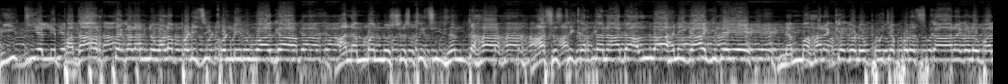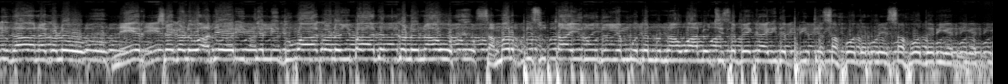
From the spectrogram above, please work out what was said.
ರೀತಿಯಲ್ಲಿ ಪದಾರ್ಥಗಳನ್ನು ಒಳಪಡಿಸಿಕೊಂಡಿರುವಾಗ ಆ ನಮ್ಮನ್ನು ಸೃಷ್ಟಿಸಿದಂತಹ ಆ ಸೃಷ್ಟಿಕರ್ತನಾದ ಅಲ್ಲಾಹನಿಗಾಗಿದೆಯೇ? ನಮ್ಮ ಹರಕೆಗಳು, ಪೂಜೆ ಪುರಸ್ಕಾರಗಳು ಬಲಿದಾನಗಳು ನೇರ್ಚಗಳು ಅದೇ ರೀತಿಯಲ್ಲಿ ದುವಾಗಳು, ಇಬಾದತ್ಗಳು ನಾವು ಸಮರ್ಪಿಸುತ್ತಾ ಇರುವುದು ಎಂಬುದನ್ನು ನಾವು ಆಲೋಚಿಸಬೇಕಾಗಿದೆ. ಪ್ರೀತಿಯ ಸಹೋದರರೇ, ಸಹೋದರಿಯರೇ.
